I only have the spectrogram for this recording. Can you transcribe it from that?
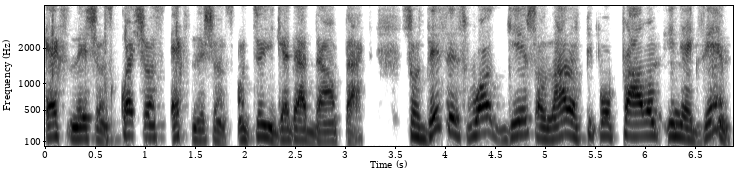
explanations, questions, explanations until you get that down packed. So this is what gives a lot of people problem in the exam.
